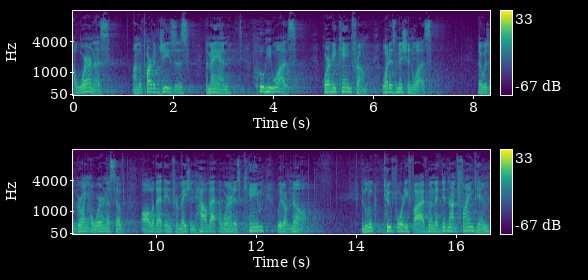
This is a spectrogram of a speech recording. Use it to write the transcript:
awareness on the part of Jesus, the man, who he was, where he came from, what his mission was. There was a growing awareness of all of that information. How that awareness came, we don't know. In Luke 2:45, when they did not find him,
